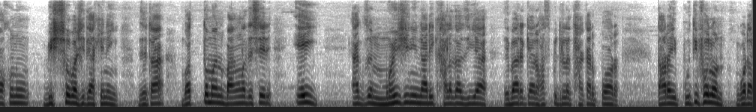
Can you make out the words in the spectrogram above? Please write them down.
কখনো বিশ্ববাসী দেখেনি। যেটা বর্তমান বাংলাদেশের এই একজন মহিষিনী নারী খালেদা জিয়া এবার কেয়ার হসপিটালে থাকার পর তার এই প্রতিফলন গোটা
